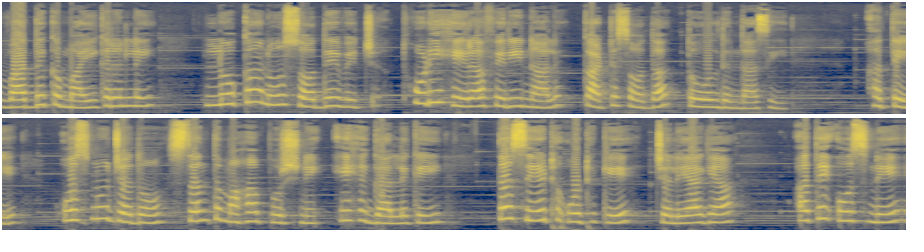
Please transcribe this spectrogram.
ਵੱਧ ਕਮਾਈ ਕਰਨ ਲਈ ਲੋਕਾਂ ਨੂੰ ਸੌਦੇ ਵਿੱਚ ਥੋੜੀ ਹੇਰਾਫੇਰੀ ਨਾਲ ਘੱਟ ਸੌਦਾ ਤੋਲ ਦਿੰਦਾ ਸੀ ਅਤੇ ਉਸ ਨੂੰ ਜਦੋਂ ਸੰਤ ਮਹਾਪੁਰਸ਼ ਨੇ ਇਹ ਗੱਲ ਕਹੀ ਤਾਂ ਸੇਠ ਉੱਠ ਕੇ ਚਲਿਆ ਗਿਆ ਅਤੇ ਉਸ ਨੇ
